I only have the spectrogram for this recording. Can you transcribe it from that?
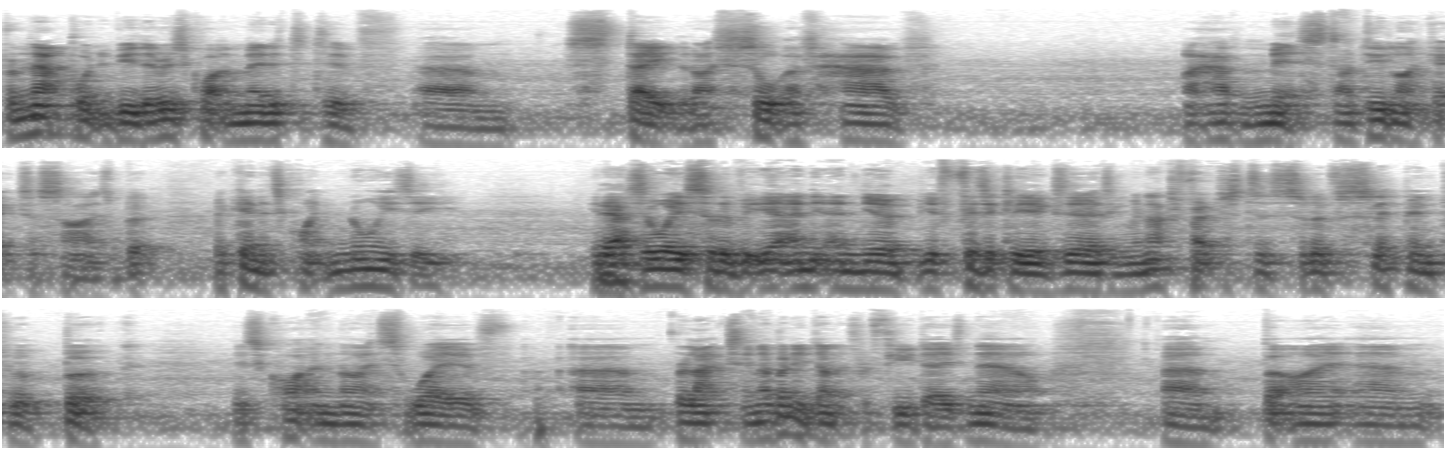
from that point of view, there is quite a meditative um, state that I sort of have. I have missed. I do like exercise, but again, it's quite noisy. You know, Yeah. It's always sort of yeah, and, and you're, you're physically exerting. In actual fact, just to sort of slip into a book is quite a nice way of um, relaxing. I've only done it for a few days now, um, but I am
